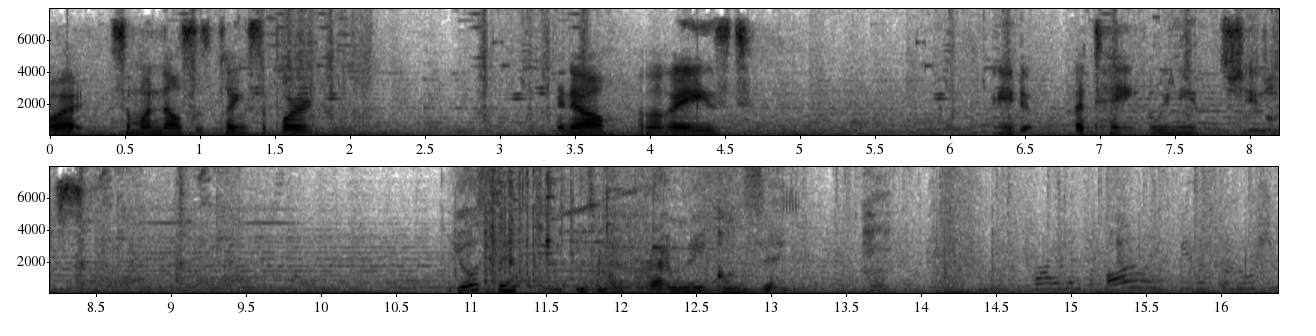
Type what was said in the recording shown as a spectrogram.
What? Someone else is playing support? I know. I'm amazed. We need a tank. We need shoes. Your safety is my primary concern. Violence always be the solution.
